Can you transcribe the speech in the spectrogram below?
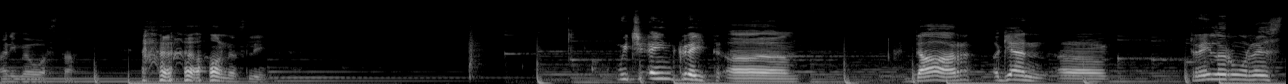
anime-ul ăsta. Honestly. Which ain't great. Uh, dar, again, uh, trailerul în rest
